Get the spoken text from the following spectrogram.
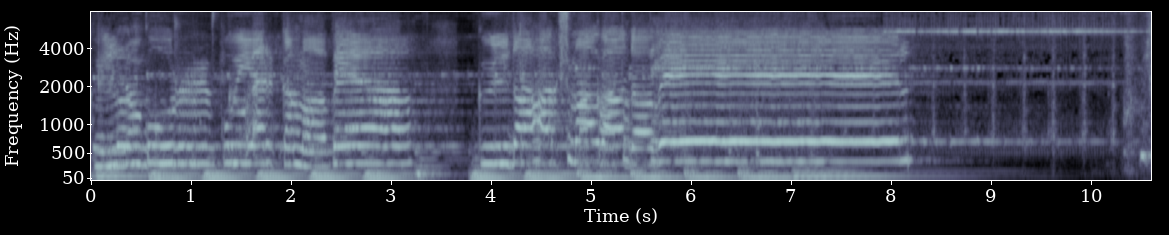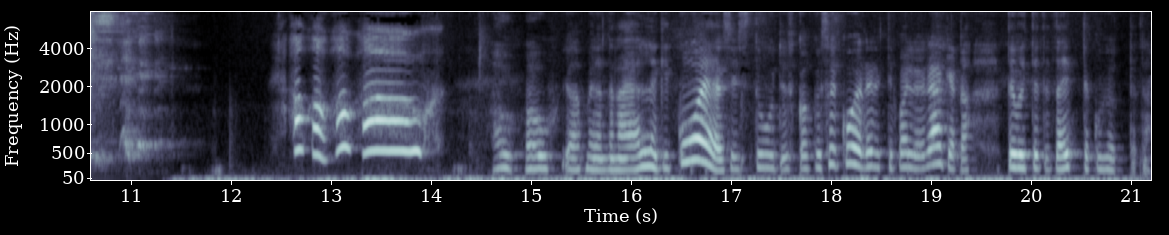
küll on kurb, kui ärkama pea, küll tahaks magada veel. au, au, au, au. au, au ja meil on täna jällegi koer siin stuudios, aga see koer eriti palju ei räägi, aga te võite teda ette kujutada.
